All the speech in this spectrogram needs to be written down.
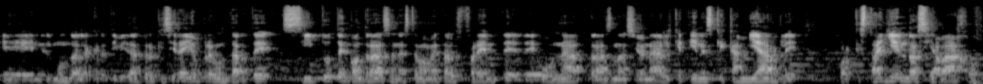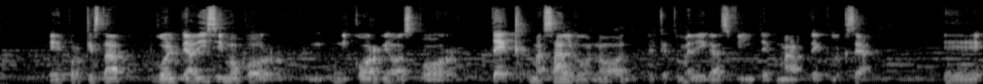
eh, en el mundo de la creatividad, pero quisiera yo preguntarte si tú te encontraras en este momento al frente de una transnacional que tienes que cambiarle porque está yendo hacia abajo, eh, porque está golpeadísimo por unicornios, por tech más algo, ¿no? El que tú me digas fintech, martech, lo que sea. Eh,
